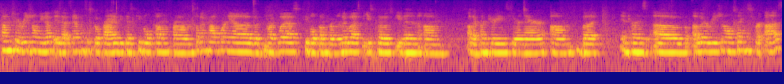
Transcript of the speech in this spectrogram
come to a regional meetup is at San Francisco Pride because people come from Southern California, the Northwest, people come from the Midwest, the East Coast, even um, other countries here and there. Um, but in terms of other regional things for us,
